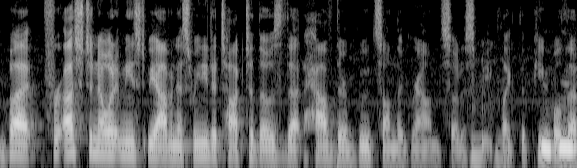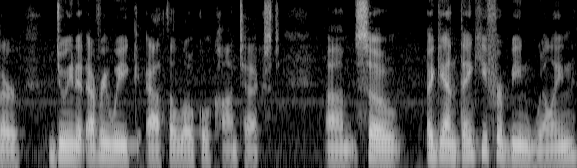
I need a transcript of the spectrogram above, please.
But for us to know what it means to be Adventist, we need to talk to those that have their boots on the ground, so to speak, Mhm. like the people Mhm. that are doing it every week at the local context. Um, so again, thank you for being willing.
